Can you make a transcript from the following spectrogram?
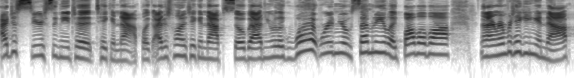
I just seriously need to take a nap. Like, I just want to take a nap so bad. And you were like, what? We're in Yosemite, like, blah, blah, blah. And I remember taking a nap.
